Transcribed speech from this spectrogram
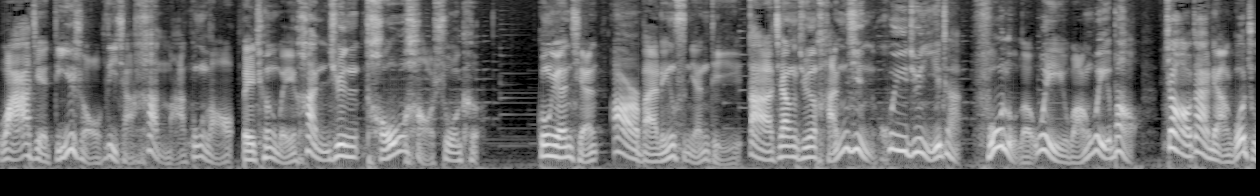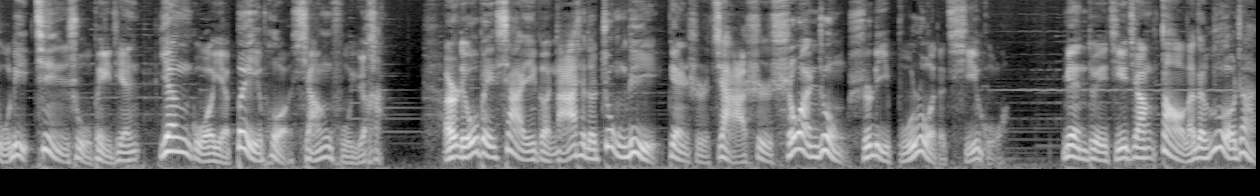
瓦解敌手，立下汗马功劳，被称为汉军头号说客。公元前二百零四年底，大将军韩信挥军一战，俘虏了魏王魏豹。赵代两国主力尽数被歼，燕国也被迫降服于汉，而刘备下一个拿下的重地便是甲士十万众、实力不弱的齐国。面对即将到来的恶战，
